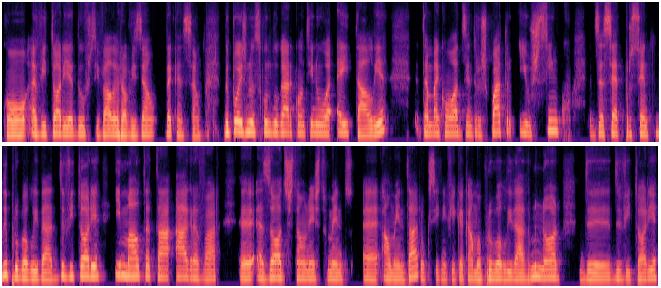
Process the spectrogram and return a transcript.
com a vitória do Festival Eurovisão da canção. Depois, no segundo lugar, continua a Itália, também com odds entre os 4 e os 5, 17% de probabilidade de vitória, e Malta está a agravar, as odds estão neste momento a aumentar, o que significa que há uma probabilidade menor de, de vitória,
